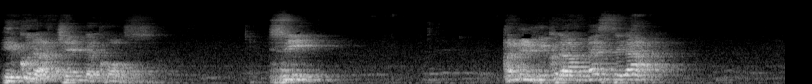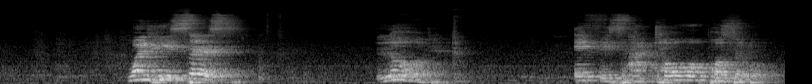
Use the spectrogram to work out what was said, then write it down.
He could have changed the course. See, I mean, he could have messed it up. When he says, Lord, if it's at all possible,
